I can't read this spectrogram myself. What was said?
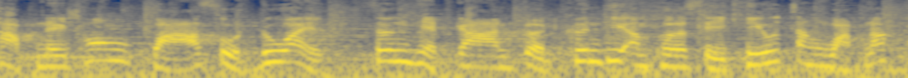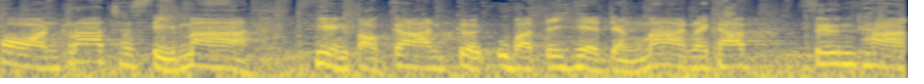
ขับในช่องขวาสุดด้วย ซึ่งเหตุการณ์เกิดขึ้นที่อำเภอสีคิ้วจังหวัดนครราชสีมาเสี่ยงต่อการเกิดอุบัติเหตุอย่างมากนะครับ ซึ่งทาง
